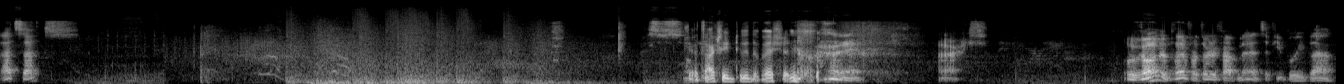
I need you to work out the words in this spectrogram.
That sucks. Let's actually do the mission. Yeah. We've only been playing for 35 minutes, if you believe that.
